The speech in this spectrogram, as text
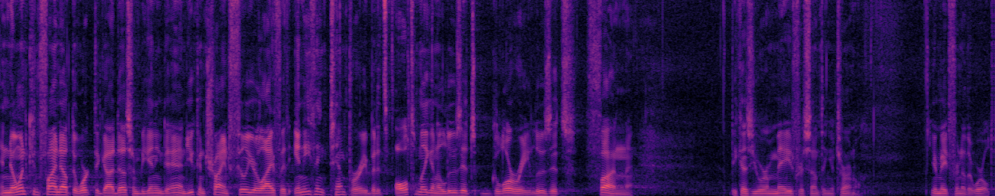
And no one can find out the work that God does from beginning to end. You can try and fill your life with anything temporary, but it's ultimately going to lose its glory, lose its fun, because you were made for something eternal. You're made for another world.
